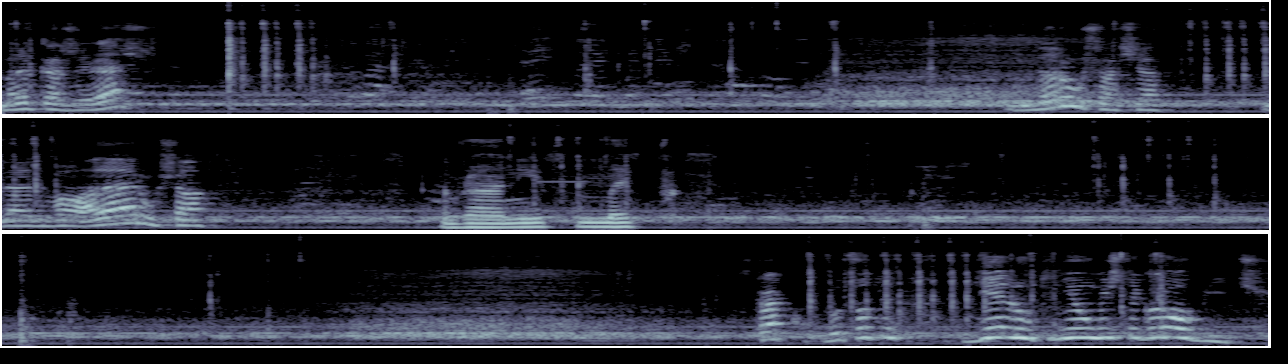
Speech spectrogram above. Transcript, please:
Melka, żyjesz? No rusza się. Ledwo, ale rusza. Granny map. Skak, no co ty? Wielu, ty nie umiesz tego robić.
